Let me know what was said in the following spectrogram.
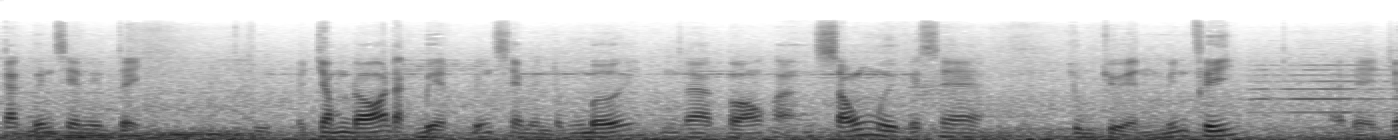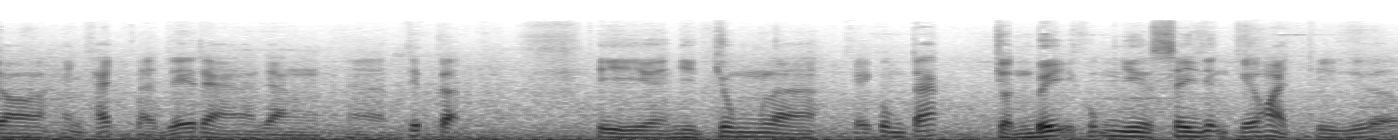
các bến xe liên tỉnh. Trong đó đặc biệt bến xe miền Đông mới chúng ta có khoảng 60 cái xe trung chuyển miễn phí để cho hành khách là dễ dàng rằng tiếp cận. Thì nhìn chung là cái công tác chuẩn bị cũng như xây dựng kế hoạch thì giữa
